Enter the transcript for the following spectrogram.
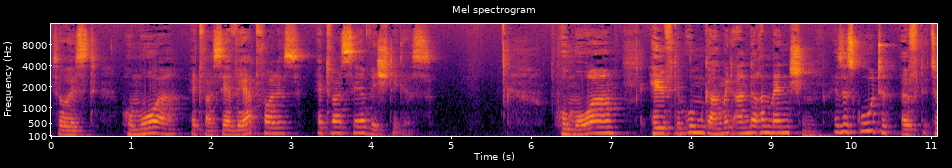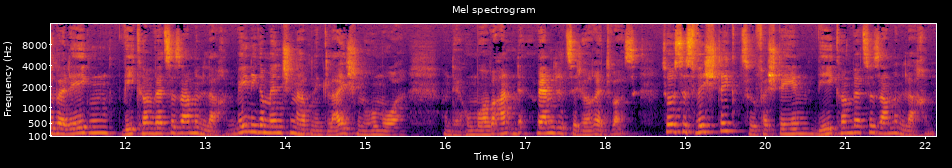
So ist Humor etwas sehr Wertvolles, etwas sehr Wichtiges. Humor hilft im Umgang mit anderen Menschen. Es ist gut zu überlegen, wie können wir zusammen lachen. Wenige Menschen haben den gleichen Humor und der Humor wandelt sich auch etwas. So ist es wichtig zu verstehen, wie können wir zusammen lachen.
